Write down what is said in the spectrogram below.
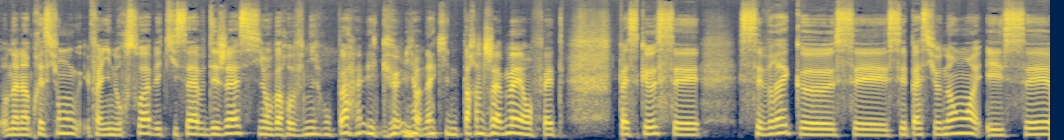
on a l'impression, enfin, ils nous reçoivent et qu'ils savent déjà si on va revenir ou pas, et qu'il y en a qui ne parlent jamais en fait, parce que c'est vrai que c'est passionnant et c'est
